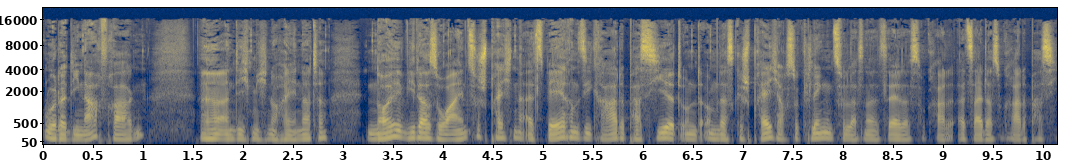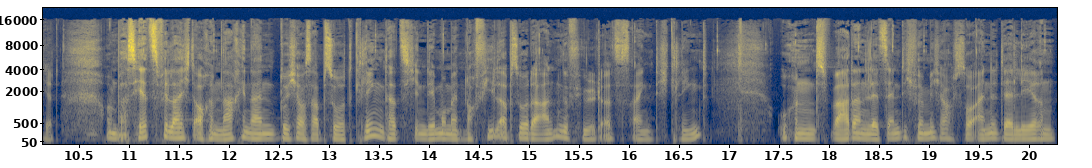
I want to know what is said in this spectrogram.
oder die Nachfragen, äh, an die ich mich noch erinnerte, neu wieder so einzusprechen, als wären sie gerade passiert und um das Gespräch auch so klingen zu lassen, als, das so grade, als sei das so gerade passiert. Und was jetzt vielleicht auch im Nachhinein durchaus absurd klingt, hat sich in dem Moment noch viel absurder angefühlt, als es eigentlich klingt. Und war dann letztendlich für mich auch so eine der Lehren,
